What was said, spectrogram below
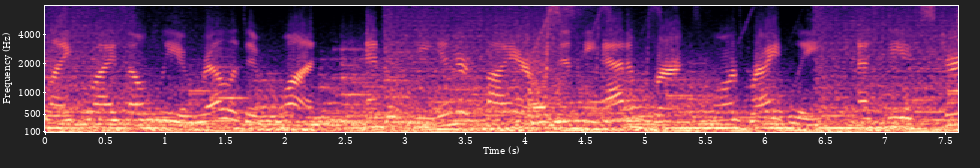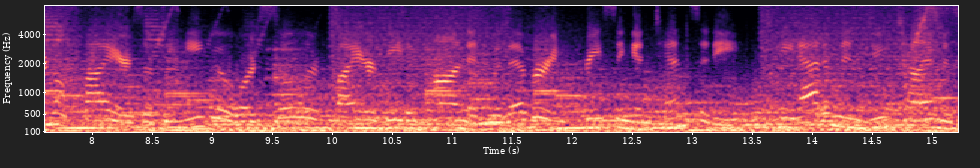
likewise only a relative one, and as the inner fire within the atom burns more brightly, as the external fires of the ego or solar fire beat upon it with ever-increasing intensity, the atom in due time is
